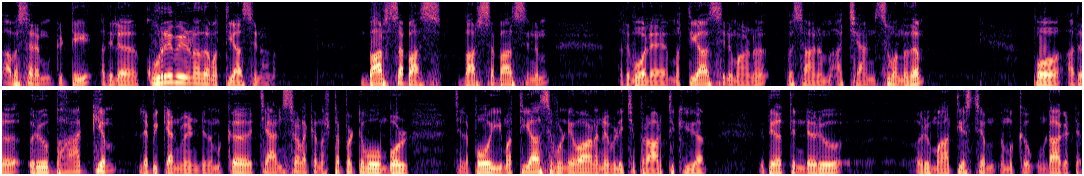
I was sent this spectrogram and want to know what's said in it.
അവസരം കിട്ടി. അതിൽ കുറി വീണത് ബാർസബാസ് ബാർസബാസിനും അതുപോലെ മത്തിയാസിനുമാണ് അവസാനം ആ ചാൻസ് വന്നത്. അപ്പോൾ അത് ഒരു ഭാഗ്യം ലഭിക്കാൻ വേണ്ടി നമുക്ക് ചാൻസുകളൊക്കെ നഷ്ടപ്പെട്ടു പോകുമ്പോൾ ചിലപ്പോൾ ഈ മത്തിയാസ് പുണ്യവാളനെ വിളിച്ച് പ്രാർത്ഥിക്കുക. ഇദ്ദേഹത്തിന്റെ ഒരു ഒരു മാധ്യസ്ഥ്യം നമുക്ക് ഉണ്ടാകട്ടെ.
